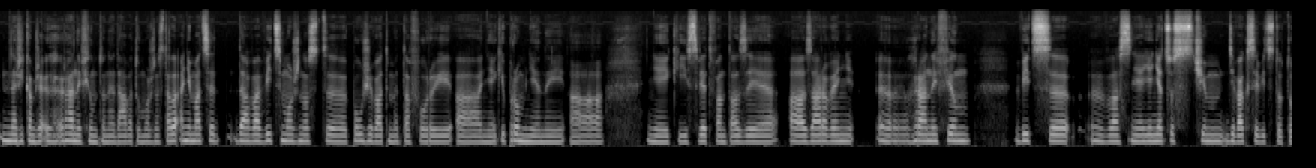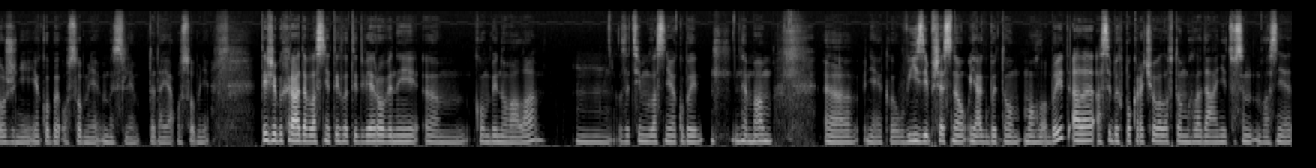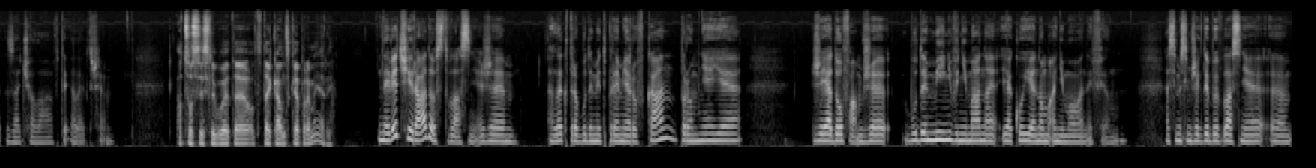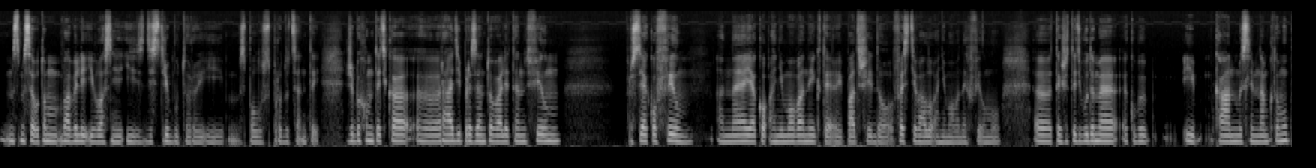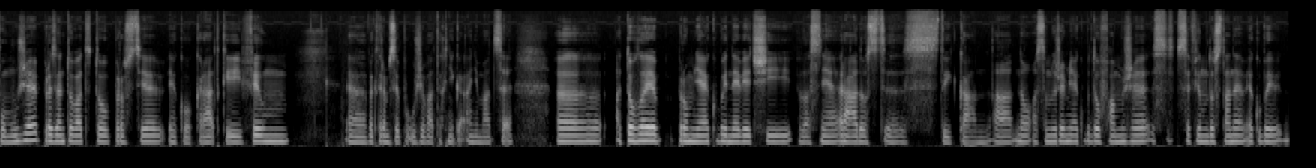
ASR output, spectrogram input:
neříkám, že hraný film to nedává tu možnost, ale animace dává víc možnost e, používat metafory a nějaké proměny a nějaký svět fantazie a zároveň uh, hraný film víc e, vlastně je něco, s čím divák se víc totožní, jakoby osobně, myslím, teda já osobně. Takže bych ráda vlastně tyhle ty dvě roviny um, kombinovala. Um, zatím vlastně jakoby nemám uh, nějakou vízi přesnou, jak by to mohlo být, ale asi bych pokračovala v tom hledání, co jsem vlastně začala v ty elektře. A co si slibujete od té kanské premiéry? Největší radost vlastně, že Elektra bude mít premiéru v Cannes, pro mě je, že já doufám, že bude míň vnímána jako jenom animovaný film. Já si myslím, že kdyby vlastně, my jsme se o tom bavili i vlastně i s distributory, i spolu s producenty, že bychom teďka rádi prezentovali ten film prostě jako film, a ne jako animovaný, který patří do festivalu animovaných filmů. Takže teď budeme, jakoby i Khan, myslím, nám k tomu pomůže prezentovat to prostě jako krátký film, ve kterém se používá technika animace. A tohle je pro mě jakoby největší vlastně rádost z té Cannes. A, no, a samozřejmě jakoby doufám, že se film dostane, jakoby,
